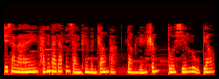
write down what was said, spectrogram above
接下来还跟大家分享一篇文章吧，让人生多些路标。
